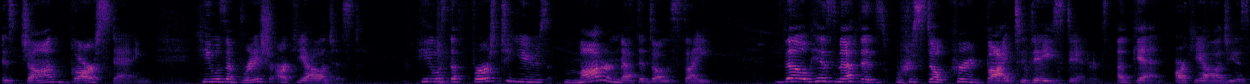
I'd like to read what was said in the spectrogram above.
is John Garstang. He was a British archaeologist. He was the first to use modern methods on the site, though his methods were still crude by today's standards. Again, archaeology is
